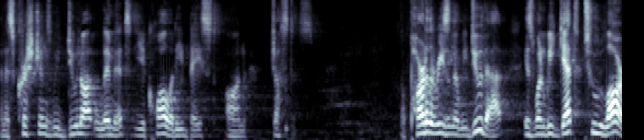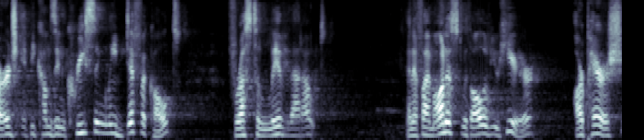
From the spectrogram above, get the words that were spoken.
And as Christians, we do not limit the equality based on justice. Now, part of the reason that we do that is when we get too large, it becomes increasingly difficult for us to live that out. And if I'm honest with all of you here, our parish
